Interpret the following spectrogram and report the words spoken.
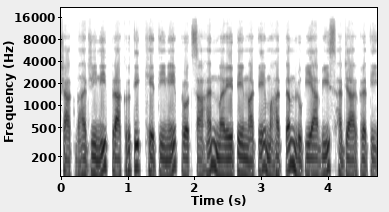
શાકભાજીની પ્રાકૃતિક ખેતીને પ્રોત્સાહન મળે તે માટે મહત્તમ રૂપિયા વીસ હજાર પ્રતિ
